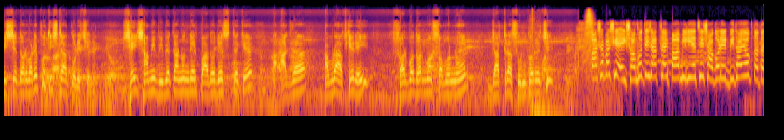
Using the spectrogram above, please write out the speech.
বিশ্বের দরবারে প্রতিষ্ঠা করেছিলেন। সেই স্বামী বিবেকানন্দের পাদদেশ থেকে আজরা আমরা আজকের এই সর্বধর্ম সমন্বয়ের যাত্রা শুরু করেছি। পাশাপাশি এই সংহতি যাত্রায় পা মিলিয়েছে সাগরের বিধায়ক তথা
